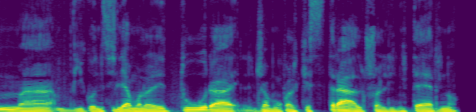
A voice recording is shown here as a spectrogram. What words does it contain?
ma vi consigliamo la lettura, leggiamo qualche stralcio all'interno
